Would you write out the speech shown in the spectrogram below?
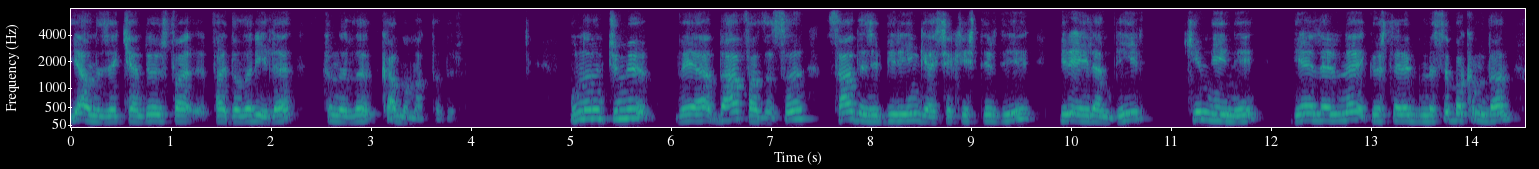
yalnızca kendi öz faydaları ile sınırlı kalmamaktadır. Bunların tümü veya daha fazlası sadece bireyin gerçekleştirdiği bir eylem değil, kimliğini diğerlerine gösterebilmesi bakımından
